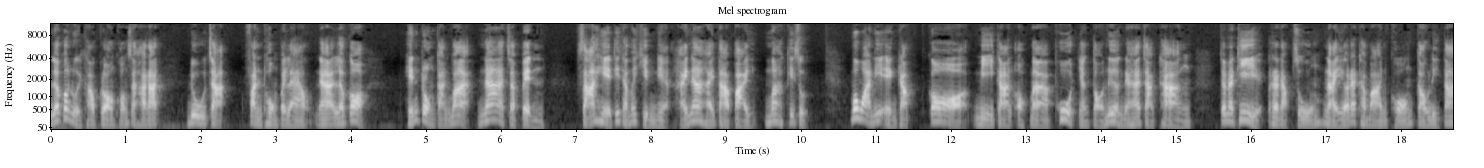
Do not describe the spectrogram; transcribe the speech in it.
แล้วก็หน่วยข่าวกรองของสหรัฐ ดูจะฟันธงไปแล้วนะแล้วก็ เห็นตรงกันว่าน่าจะเป็นสาเหตุที่ทำให้คิมเนี่ยหายหน้าหายตาไปมากที่สุด เมื่อวานนี้เองครับก็มีการออกมาพูดอย่างต่อเนื่องนะฮะจากทางเจ้าหน้าที่ระดับสูงในรัฐบาลของเกาหลีใต้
